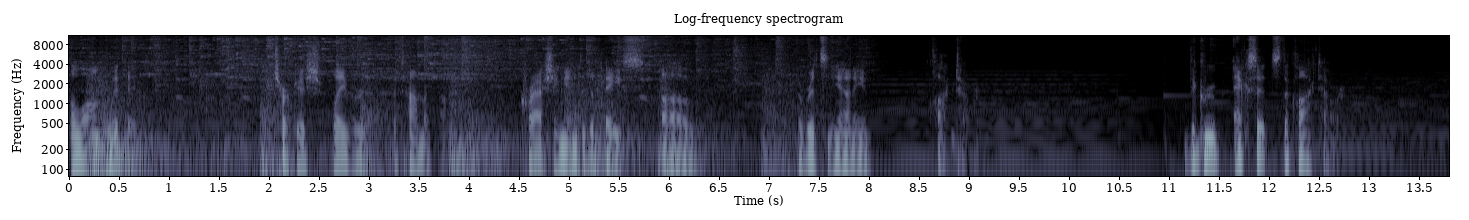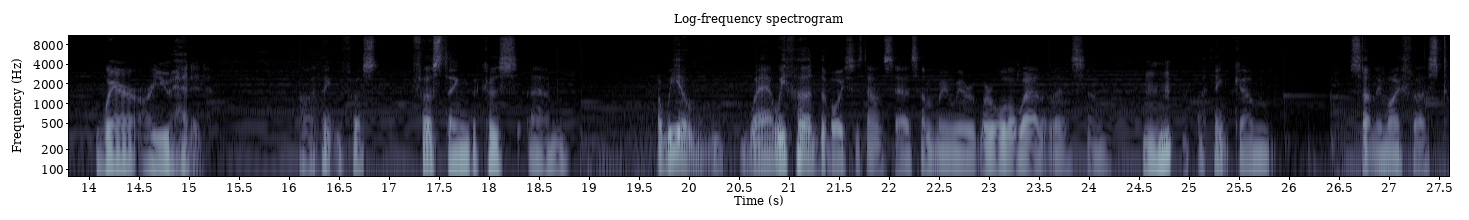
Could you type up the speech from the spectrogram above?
Along with it, Turkish flavored automaton crashing into the base of the Ritziani clock tower. The group exits the clock tower. Where are you headed? I think the first first thing because um, are we aware? We've heard the voices downstairs, haven't we? We're we're all aware that there's. Um, Mm-hmm. I think um, certainly my first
